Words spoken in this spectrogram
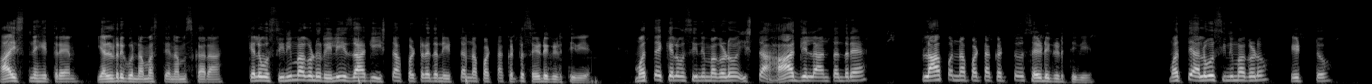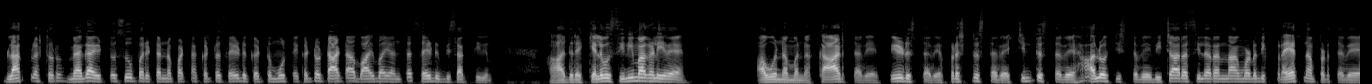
ಹಾಯ್ ಸ್ನೇಹಿತರೆ, ಎಲ್ರಿಗೂ ನಮಸ್ತೆ, ನಮಸ್ಕಾರ. ಕೆಲವು ಸಿನಿಮಾಗಳು ರಿಲೀಸ್ ಆಗಿ ಇಷ್ಟಪಟ್ಟರೆ ಅದನ್ನು ಇಟ್ಟನ್ನು ಪಟ್ಟ ಕಟ್ಟು ಸೈಡಿಗಿಡ್ತೀವಿ. ಮತ್ತು ಕೆಲವು ಸಿನಿಮಾಗಳು ಇಷ್ಟ ಆಗಿಲ್ಲ ಅಂತಂದರೆ ಫ್ಲಾಪನ್ನು ಪಟ್ಟ ಕಟ್ಟು ಸೈಡಿಗೆ ಇಡ್ತೀವಿ ಮತ್ತು ಹಲವು ಸಿನಿಮಾಗಳು hit, blockbuster mega hit, super ಹಿಟ್ಟನ್ನು ಪಟ್ಟ ಕಟ್ಟು ಸೈಡ್ ಕಟ್ಟು, ಮೂಟೆ ಕಟ್ಟು, ಟಾಟಾ ಬಾಯ್ ಬಾಯ್ ಅಂತ ಸೈಡಿಗೆ ಬಿಸಾಕ್ತೀವಿ. ಆದರೆ ಕೆಲವು ಸಿನಿಮಾಗಳಿವೆ. ಅವು ನಮ್ಮನ್ನು ಕಾಡ್ತವೆ, ಪೀಡಿಸ್ತವೆ, ಪ್ರಶ್ನಿಸ್ತವೆ, ಚಿಂತಿಸ್ತವೆ, ಆಲೋಚಿಸ್ತವೆ, ವಿಚಾರಶೀಲರನ್ನಾಗಿ ಮಾಡೋದಕ್ಕೆ ಪ್ರಯತ್ನ ಪಡ್ತವೆ.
